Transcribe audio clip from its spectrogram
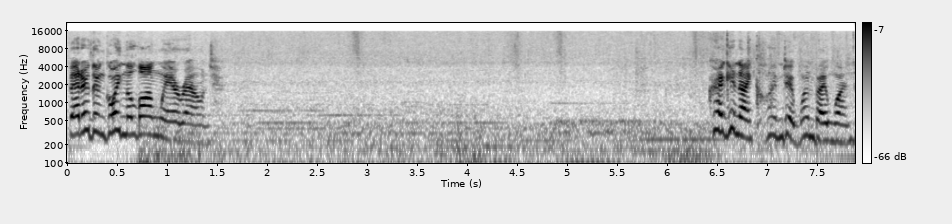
Better than going the long way around. Greg and I climbed it one by one.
